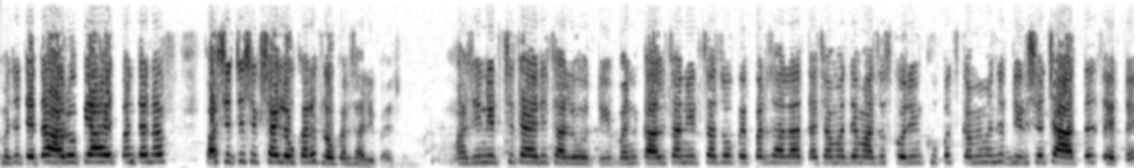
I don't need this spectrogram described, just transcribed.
म्हणजे ते तर आरोपी आहेत पण त्यांना फाशीची शिक्षा ही लवकरात लवकर झाली पाहिजे. माझी नीटची तयारी चालू होती पण कालचा नीटचा जो पेपर झाला त्याच्यामध्ये माझं स्कोरिंग खूपच कमी म्हणजे दीडशेच्या आतच येते.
